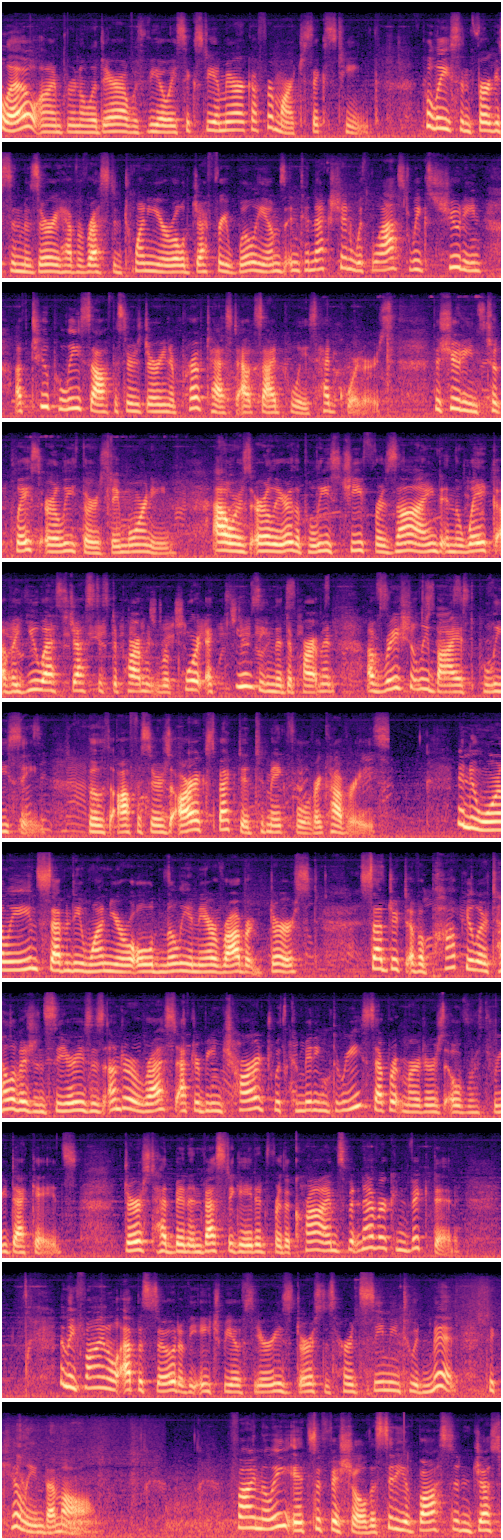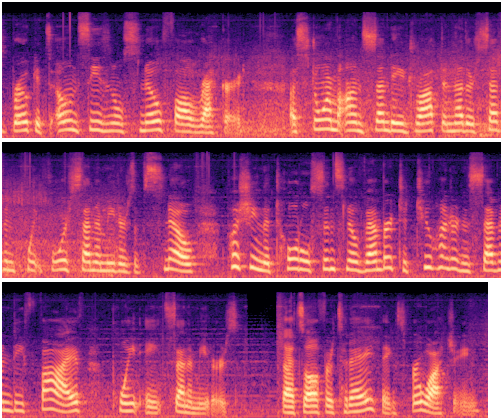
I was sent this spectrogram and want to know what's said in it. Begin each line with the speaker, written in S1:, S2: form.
S1: Hello, I'm Bruna Ladera with VOA 60 America for March 16th. Police in Ferguson, Missouri have arrested 20-year-old Jeffrey Williams in connection with last week's shooting of two police officers during a protest outside police headquarters. The shootings took place early Thursday morning. Hours earlier, the police chief resigned in the wake of a U.S. Justice Department report accusing the department of racially biased policing. Both officers are expected to make full recoveries. In New Orleans, 71-year-old millionaire Robert Durst, subject of a popular television series, is under arrest after being charged with committing three separate murders over three decades. Durst had been investigated for the crimes but never convicted. In the final episode of the HBO series, Durst is heard seeming to admit to killing them all. Finally, it's official. The city of Boston just broke its own seasonal snowfall record. A storm on Sunday dropped another 7.4 centimeters of snow, pushing the total since November to 275.8 centimeters. That's all for today. Thanks for watching.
